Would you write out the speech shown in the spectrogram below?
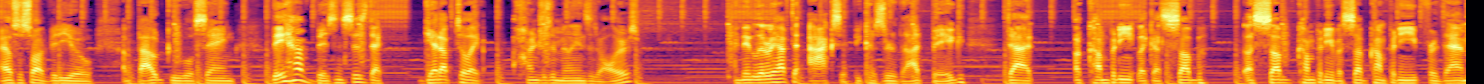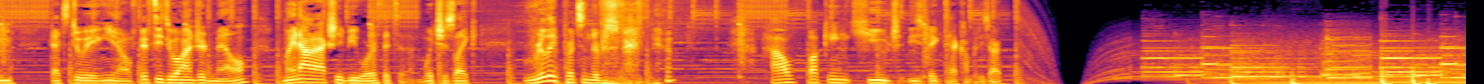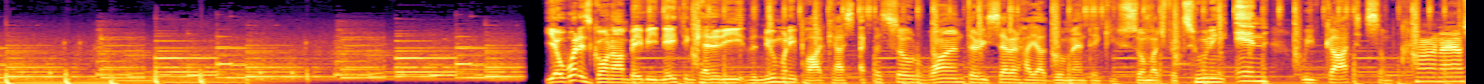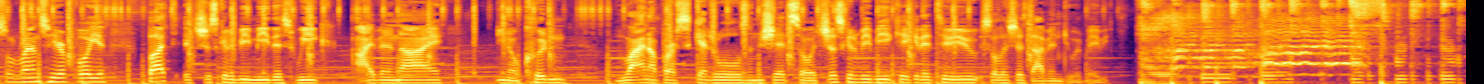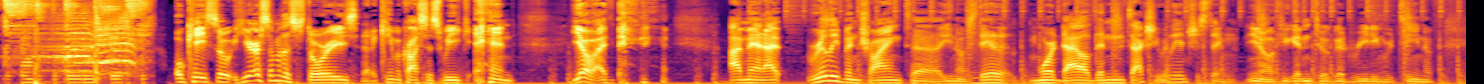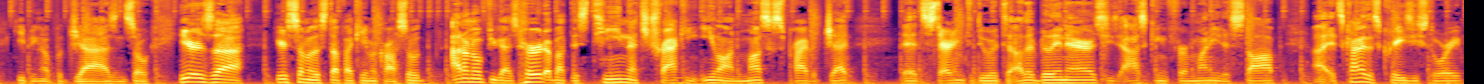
I also saw a video about Google saying they have businesses that get up to like hundreds of millions of dollars and they literally have to axe it because they're that big that a company like a sub a sub company of a sub company for them that's doing you know 50 to 100 mil might not actually be worth it to them which is like really puts into perspective how fucking huge these big tech companies are Yo, what is going on, baby? Nathan Kennedy, the New Money Podcast, episode 137. How y'all doing, man? Thank you so much for tuning in. We've got some current ass events here for you, but it's just going to be me this week. Ivan and I, you know, couldn't line up our schedules and shit, so it's just going to be me kicking it to you. So let's just dive into it, baby. Okay, so here are some of the stories that I came across this week, and yo, I, I man, I've really been trying to, you know, stay more dialed in. It's actually really interesting, you know, if you get into a good reading routine of keeping up with jazz. And so here's uh here's some of the stuff I came across. So I don't know if you guys heard about this teen that's tracking Elon Musk's private jet. It's starting to do it to other billionaires. He's asking for money to stop. Uh, it's kind of this crazy story.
